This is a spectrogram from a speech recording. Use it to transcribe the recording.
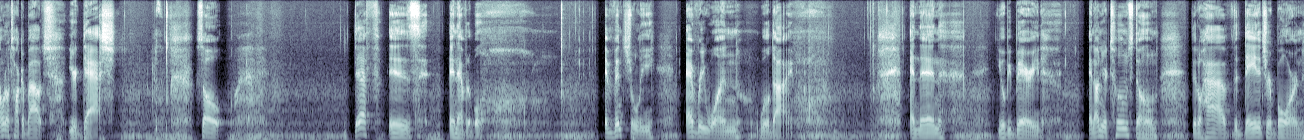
I want to talk about your dash. So, death is inevitable. Eventually, everyone will die. And then you'll be buried. And on your tombstone, it'll have the day that you're born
